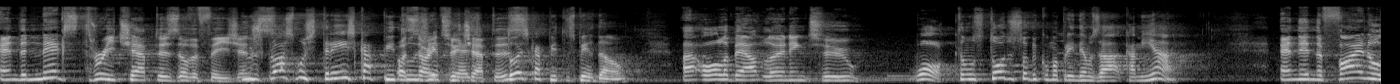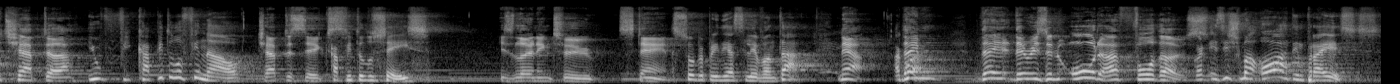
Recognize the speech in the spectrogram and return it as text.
And the next three chapters of E os Ephesians próximos três capítulos Oh, sorry, de Efésios, dois capítulos, perdão, are all about learning to walk. estão todos sobre como aprendemos a caminhar. And then the final chapter, E o fi- capítulo final, chapter 6, capítulo 6, is learning to stand. sobre aprender a se levantar. Now, Agora- they, they, there is an order for Agora, those. existe uma ordem para esses.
